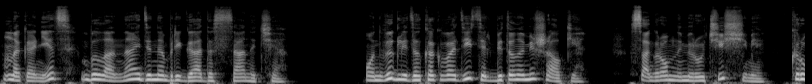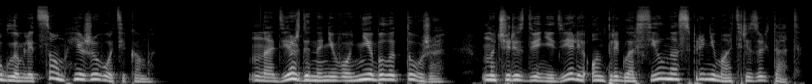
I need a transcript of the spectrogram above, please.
Наконец, была найдена бригада Саныча. Он выглядел как водитель бетономешалки, с огромными ручищами, круглым лицом и животиком. Надежды на него не было тоже, но через две недели он пригласил нас принимать результат.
